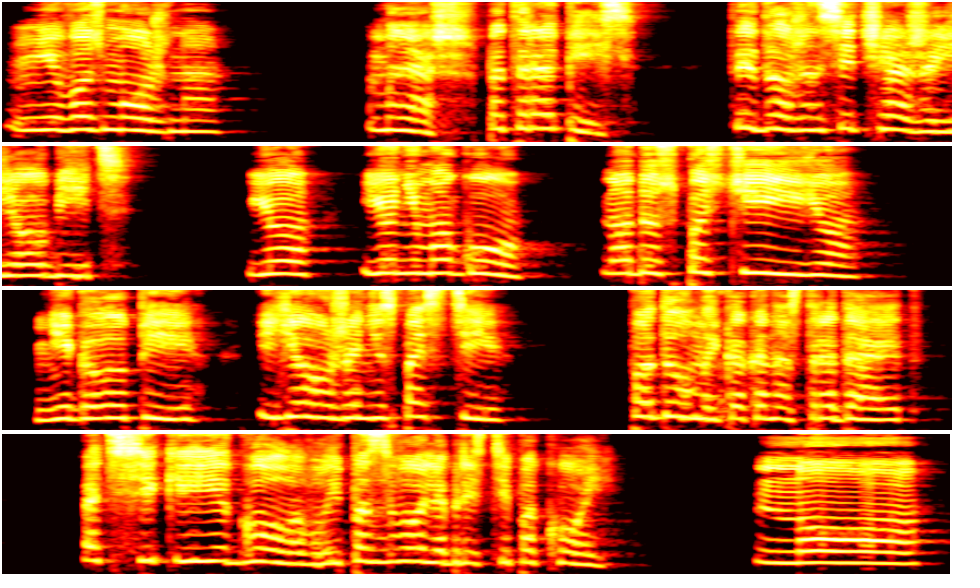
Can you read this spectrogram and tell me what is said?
Невозможно. Мэш, поторопись. Ты должен сейчас же ее убить. Я... я не могу. Надо спасти ее. Не глупи, ее уже не спасти. Подумай, как она страдает. Отсеки ей голову и позволь обрести покой. Но...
